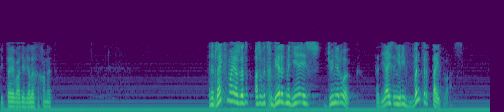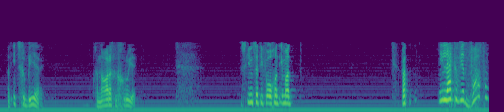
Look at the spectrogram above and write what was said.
Die tye waardeur jy gegaan het. En dit lyk vir my as dit asof dit gebeur het met JS Junior ook, dat jy's in hierdie wintertyd was. Dat iets gebeur het. Genade gegroei het. Miskien sit hier vanoggend iemand wat nie lekker weet waarvan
